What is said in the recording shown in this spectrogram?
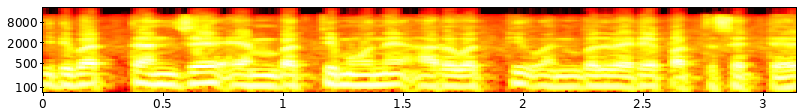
ഇരുപത്തഞ്ച് എൺപത്തി മൂന്ന് അറുപത്തി ഒൻപത് വരെ പത്ത് സെറ്റ്.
